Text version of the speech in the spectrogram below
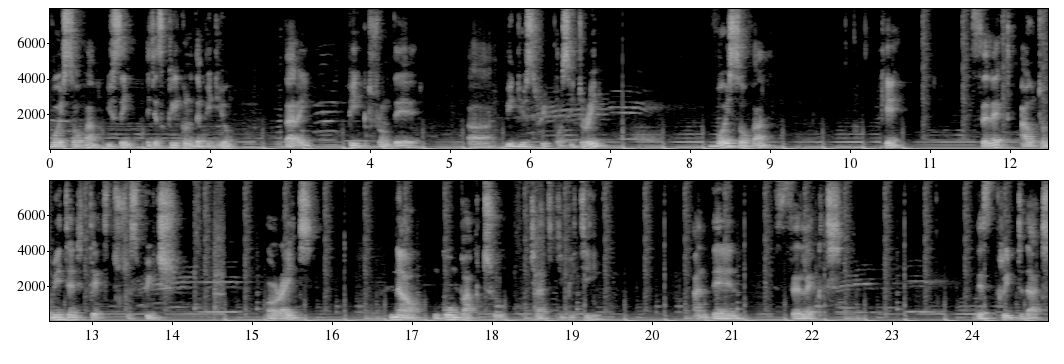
voiceover you see? I just click on the video that I picked from the uh, videos repository. Voiceover Okay. Select automated text to speech. All right. Now go back to ChatGPT and then select the script that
